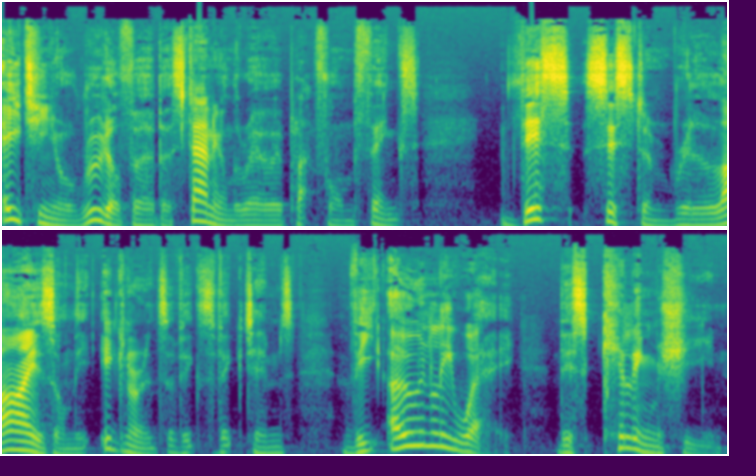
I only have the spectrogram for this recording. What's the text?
18 year old Rudolf Vrba, standing on the railway platform, thinks this system relies on the ignorance of its victims. The only way this killing machine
